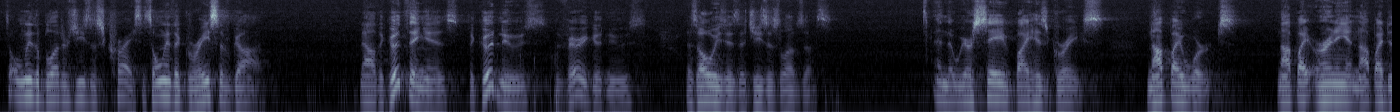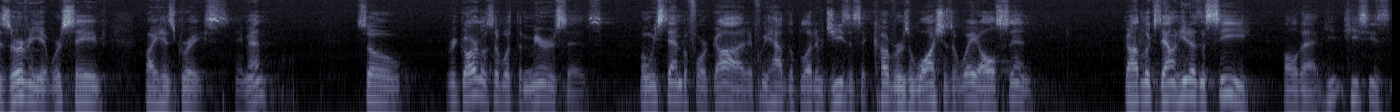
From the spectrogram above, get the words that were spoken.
It's only the blood of Jesus Christ. It's only the grace of God. Now, the good thing is, the good news, the very good news, as always, is that Jesus loves us. And that we are saved by his grace, not by works, not by earning it, not by deserving it. We're saved by his grace. Amen? So, regardless of what the mirror says, when we stand before God, if we have the blood of Jesus, it covers, washes away all sin. God looks down, He doesn't see all that. He, he sees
